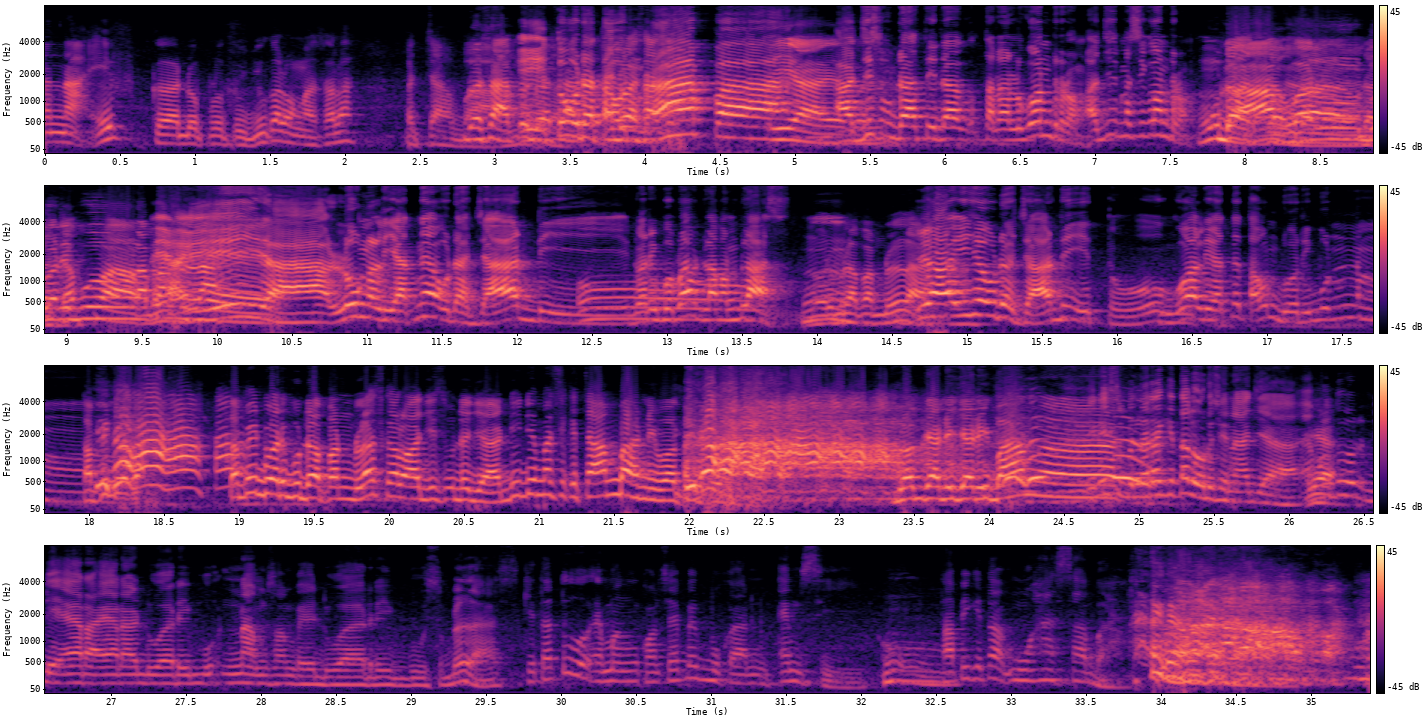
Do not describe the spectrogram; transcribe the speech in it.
Naif ke 27 kalau nggak salah pecah banget. 21, itu udah tahun Eh, 21. berapa? Iya, iya. Ajis udah tidak terlalu gondrong. Ajis masih gondrong? Udah, baru udah 2018. Ya, iya, lu ngelihatnya udah jadi. Oh. 2018. 2018. Ya iya udah jadi itu. Gua lihatnya tahun 2006. Tapi tapi 2018 kalau Ajis udah jadi dia masih kecambah nih waktu itu. Belum jadi-jadi Ini banget. sebenarnya kita lurusin aja. Emang Iya. tuh di era-era 2006 sampai 2011 kita tuh emang konsepnya bukan MC, tapi kita muhasabah.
